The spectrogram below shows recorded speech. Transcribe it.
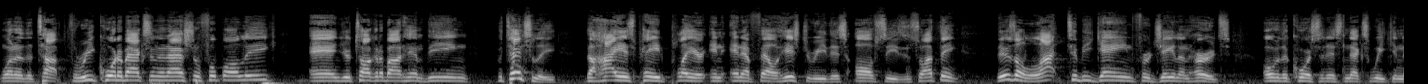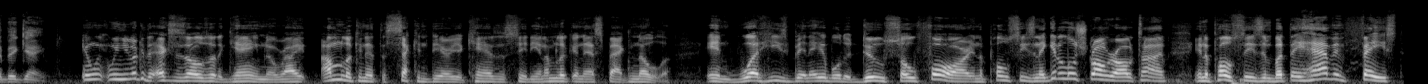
one of the top three quarterbacks in the National Football League, and you're talking about him being potentially the highest paid player in NFL history this offseason. So I think there's a lot to be gained for Jalen Hurts over the course of this next week in the big game. And when, you look at the X's O's of the game, though, right? I'm looking at the secondary of Kansas City, and I'm looking at Spagnuolo and what he's been able to do so far in the postseason. They get a little stronger all the time in the postseason, but they haven't faced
